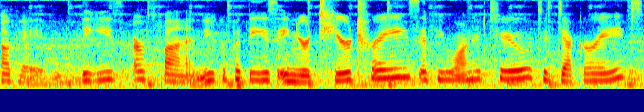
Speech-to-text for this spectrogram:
Okay, these are fun. You could put these in your tier trays if you wanted to, to decorate.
